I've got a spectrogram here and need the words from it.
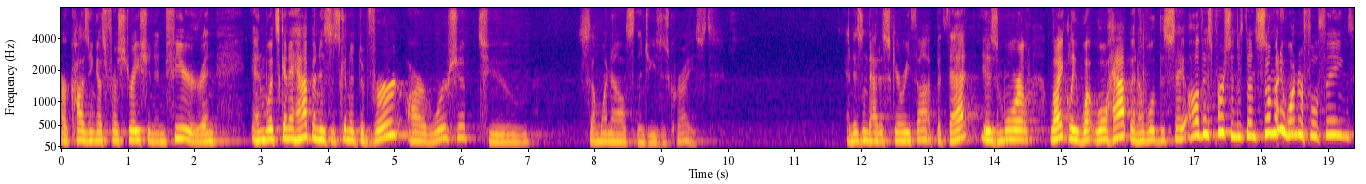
are causing us frustration and fear. And and what's going to happen is it's going to divert our worship to someone else than Jesus Christ. And isn't that a scary thought? But that is more likely what will happen. And we'll just say, oh, this person has done so many wonderful things.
